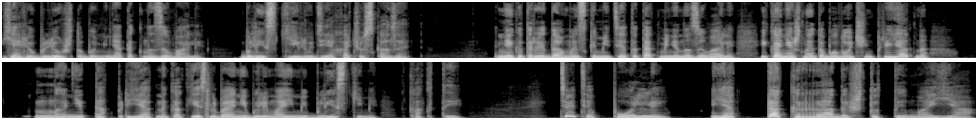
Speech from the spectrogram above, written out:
Я люблю, чтобы меня так называли. Близкие люди, я хочу сказать. Некоторые дамы из комитета так меня называли, и, конечно, это было очень приятно, но не так приятно, как если бы они были моими близкими, как ты. Тетя Полли, я так рада, что ты моя.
